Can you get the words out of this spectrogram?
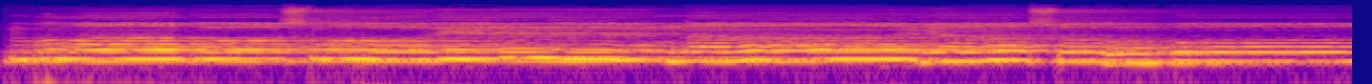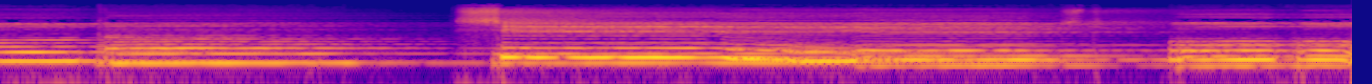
Благословенная суббота. Сесть упокоения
